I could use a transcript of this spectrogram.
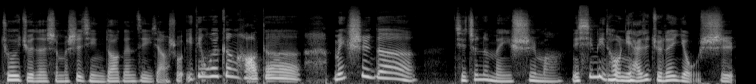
就会觉得什么事情你都要跟自己讲说一定会更好的，没事的。其实真的没事吗？你心里头你还是觉得有事，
